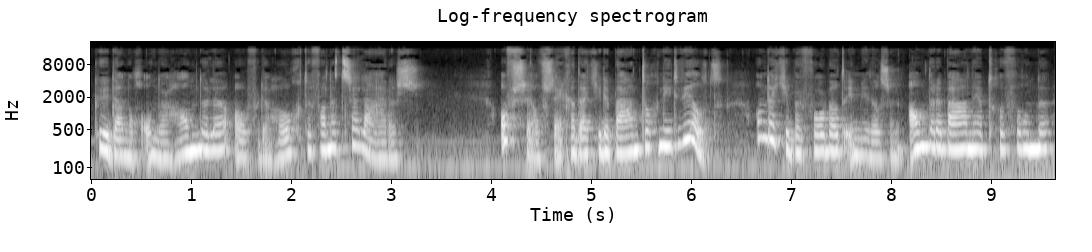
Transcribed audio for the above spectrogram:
kun je dan nog onderhandelen over de hoogte van het salaris. Of zelfs zeggen dat je de baan toch niet wilt, omdat je bijvoorbeeld inmiddels een andere baan hebt gevonden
